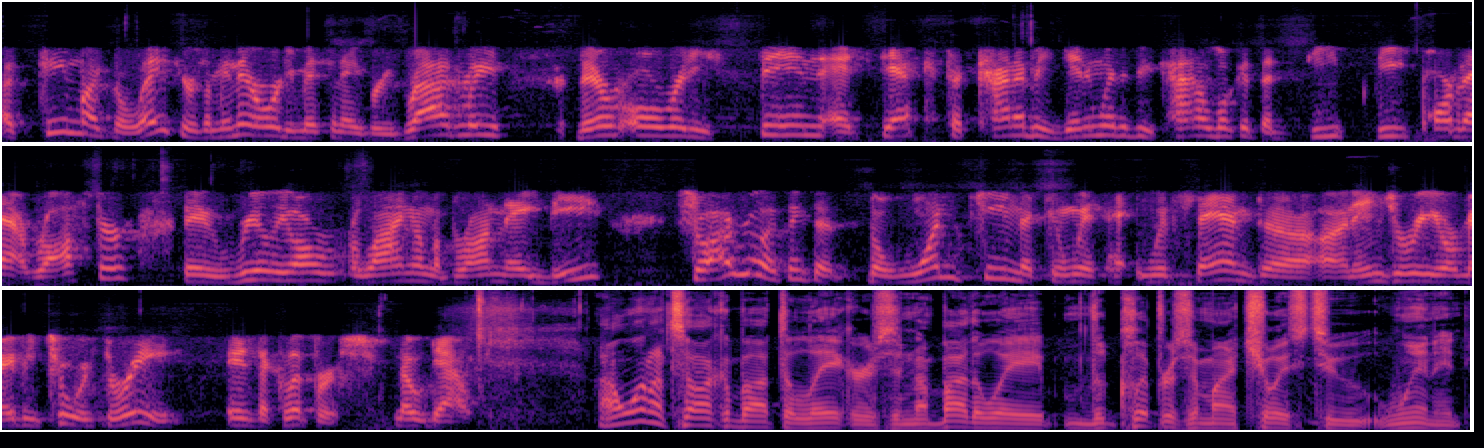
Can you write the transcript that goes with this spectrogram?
a team like the Lakers, I mean, they're already missing Avery Bradley. They're already thin at depth to kind of begin with. If you kind of look at the deep, deep part of that roster, they really are relying on LeBron and AD. So I really think that the one team that can withstand uh, an injury or maybe two or three is the Clippers, no doubt. I want to talk about the Lakers, and uh, by the way, the Clippers are my choice to win it.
